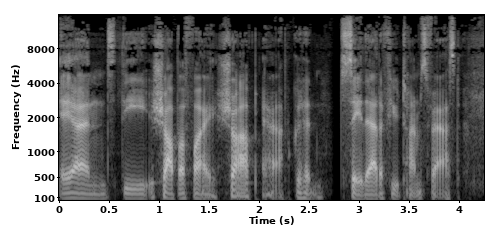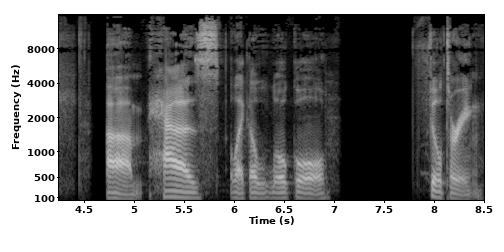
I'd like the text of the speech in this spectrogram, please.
and the shopify shop app go ahead and say that a few times fast um, has like a local filtering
